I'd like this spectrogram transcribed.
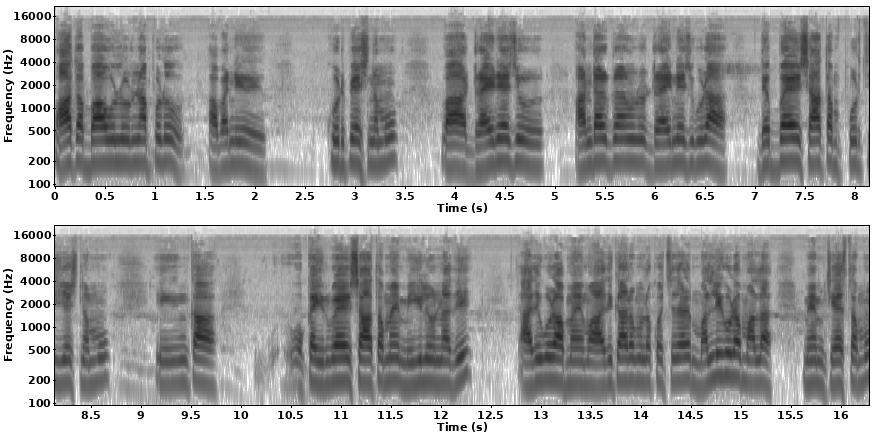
పాత బావులు ఉన్నప్పుడు అవన్నీ కూడిపేసినాము. ఆ డ్రైనేజ్ అండర్ గ్రౌండ్ డ్రైనేజ్ కూడా డెబ్బై శాతం పూర్తి చేసినాము. ఇంకా ఒక ఇరవై శాతమే మిగిలి ఉన్నది. అది కూడా మేము అధికారంలోకి వచ్చేదాన్ని మళ్ళీ కూడా మళ్ళీ మేము చేస్తాము.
